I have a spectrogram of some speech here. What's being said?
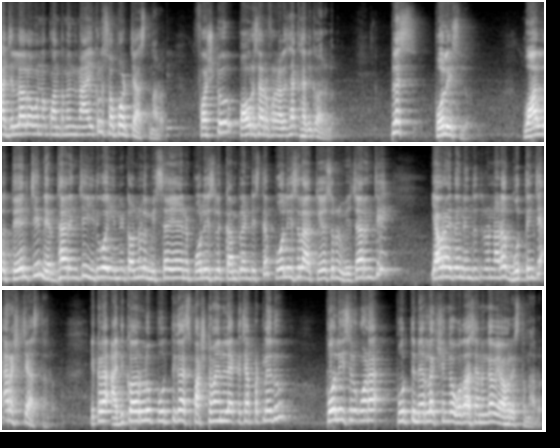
ఆ జిల్లాలో ఉన్న కొంతమంది నాయకులు సపోర్ట్ చేస్తున్నారు. ఫస్ట్ పౌర సరఫరాల శాఖ అధికారులు ప్లస్ పోలీసులు. వాళ్ళు తేల్చి నిర్ధారించి ఇదిగో ఇన్ని టన్నులు మిస్ అయ్యాయని పోలీసులకు కంప్లైంట్ ఇస్తే పోలీసులు ఆ కేసును విచారించి ఎవరైతే నిందితుడు ఉన్నాడో గుర్తించి అరెస్ట్ చేస్తారు. ఇక్కడ అధికారులు పూర్తిగా స్పష్టమైన లెక్క చెప్పట్లేదు. పోలీసులు కూడా పూర్తి నిర్లక్ష్యంగా ఉదాసీనంగా వ్యవహరిస్తున్నారు.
